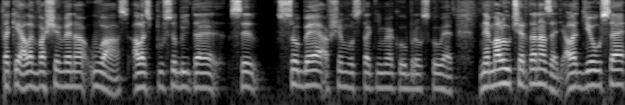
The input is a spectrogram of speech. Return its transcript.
tak je ale vaše vina u vás, ale způsobíte si sobě a všem ostatním jako obrovskou věc. Nemalou čerta na zeď, ale dějou se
